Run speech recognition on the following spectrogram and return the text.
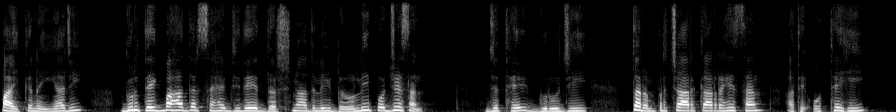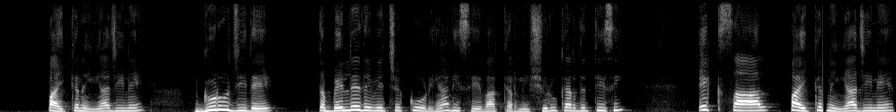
ਭਾਈ ਕਨਈਆ ਜੀ ਗੁਰੂ ਤੇਗ ਬਹਾਦਰ ਸਾਹਿਬ ਜੀ ਦੇ ਦਰਸ਼ਨਾਂ ਦੇ ਲਈ ਡਰੋਲੀ ਪਹੁੰਚੇ ਸਨ। ਜਿੱਥੇ ਗੁਰੂ ਜੀ ਧਰਮ ਪ੍ਰਚਾਰ ਕਰ ਰਹੇ ਸਨ ਅਤੇ ਉੱਥੇ ਹੀ ਭਾਈ ਕਨਈਆ ਜੀ ਨੇ ਗੁਰੂ ਜੀ ਦੇ ਤਬੇਲੇ ਦੇ ਵਿੱਚ ਘੋੜੀਆਂ ਦੀ ਸੇਵਾ ਕਰਨੀ ਸ਼ੁਰੂ ਕਰ ਦਿੱਤੀ ਸੀ। ਇੱਕ ਸਾਲ ਭਾਈ ਕਨਈਆ ਜੀ ਨੇ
